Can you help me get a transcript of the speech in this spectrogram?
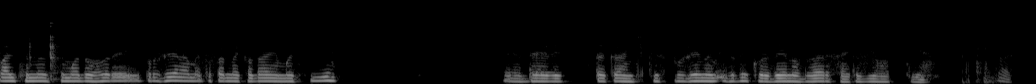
пальцями всіма догори і пружинами. Тепер накладаємо ці 9 стаканчиків з пружинами і туди корзину зверху і тоді лапки. Так,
